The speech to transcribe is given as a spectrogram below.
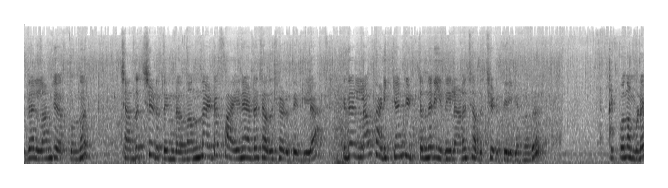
ഇതെല്ലാം ചേർക്കൊന്ന് ചതച്ചെടുത്തിട്ടുണ്ട്. നന്നായിട്ട് ഫൈനായിട്ട് ചതച്ചെടുത്തിട്ടില്ല. ഇതെല്ലാം കടിക്കാൻ കിട്ടുന്ന രീതിയിലാണ് ചതച്ചെടുത്തിരിക്കുന്നത്. ഇപ്പോൾ നമ്മുടെ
